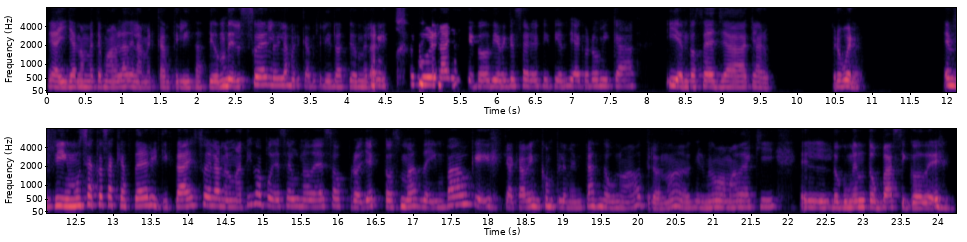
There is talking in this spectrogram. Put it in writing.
Y ahí ya nos metemos a hablar de la mercantilización del suelo y la mercantilización de la arquitectura y que todo tiene que ser eficiencia económica y entonces ya, claro. Pero bueno, En fin, muchas cosas que hacer y quizá esto de la normativa puede ser uno de esos proyectos más de inbound que, que acaben complementando uno a otro, ¿no? Es decir, no, vamos dar aquí el documento básico de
